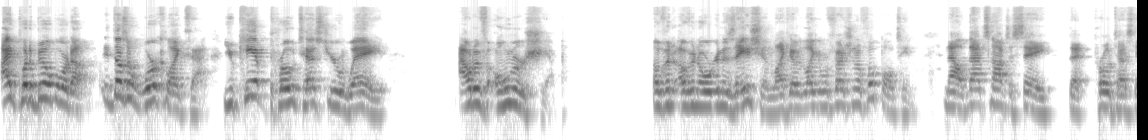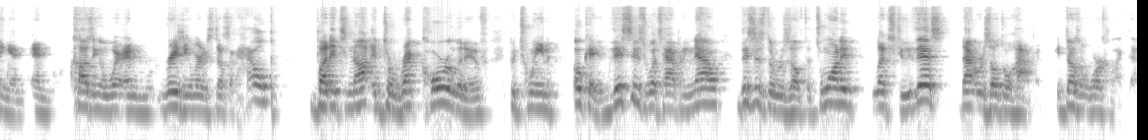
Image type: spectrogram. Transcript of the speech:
I'd put a billboard up. It doesn't work like that. You can't protest your way out of ownership of an of an organization like a like a professional football team. Now, that's not to say that protesting and, and causing aware and raising awareness doesn't help, but it's not a direct correlative between, okay, this is what's happening now. This is the result that's wanted. Let's do this. That result will happen. It doesn't work like that.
